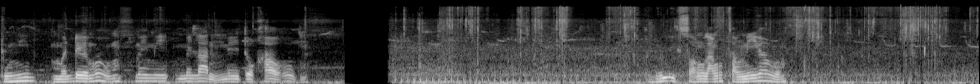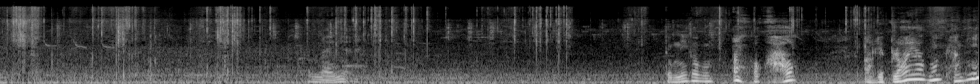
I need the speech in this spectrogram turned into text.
ตรงนี้เหมือนเดิมครับผม ไม่มีไม่ลั่นไม่มีตัวเข้าครับผมลุ้นอีกสองหลังฝั่งนี้ครับผมตรงไหนเนี่ย ตรงนี้ครับผมอ้าวขาวๆเอาเรียบร้อยครับผมหลังนี้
